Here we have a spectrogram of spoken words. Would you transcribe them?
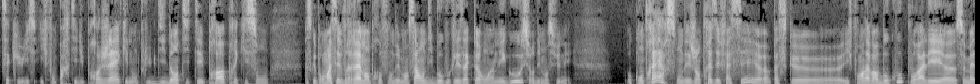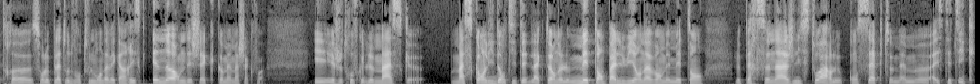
c'est qu'ils font partie du projet, qui n'ont plus d'identité propre et qui sont. Parce que pour moi, c'est vraiment profondément ça. On dit beaucoup que les acteurs ont un ego surdimensionné. Au contraire, ce sont des gens très effacés euh, parce que euh, faut en avoir beaucoup pour aller euh, se mettre sur le plateau devant tout le monde avec un risque énorme d'échec quand même à chaque fois. Et je trouve que le masque masquant l'identité de l'acteur, ne le mettant pas lui en avant, mais mettant le personnage, l'histoire, le concept même esthétique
